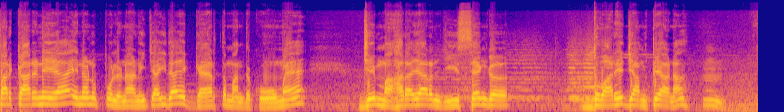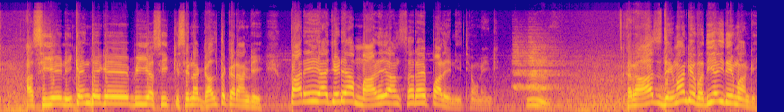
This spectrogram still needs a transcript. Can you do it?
ਪਰ ਕਾਰਨ ਇਹ ਆ ਇਹਨਾਂ ਨੂੰ ਭੁੱਲਣਾ ਨਹੀਂ ਚਾਹੀਦਾ ਇਹ ਗੈਰਤਮੰਦ ਕੌਮ ਹੈ। ਜੇ ਮਹਾਰਾਜਾ ਰਣਜੀਤ ਸਿੰਘ ਦੁਬਾਰੇ ਜੰਮ ਪਿਆ ਨਾ ਅਸੀਂ ਇਹ ਨਹੀਂ ਕਹਿੰਦੇ ਕਿ ਵੀ ਅਸੀਂ ਕਿਸੇ ਨਾਲ ਗਲਤ ਕਰਾਂਗੇ ਪਰ ਇਹ ਆ ਜਿਹੜੇ ਮਾੜੇ ਆਨਸਰ ਹੈ ਪਾਲੇ ਨਹੀਂ ਥਿਉਣੇਗੇ ਰਾਜ ਦੇਵਾਂਗੇ ਵਧੀਆ ਹੀ ਦੇਵਾਂਗੇ।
